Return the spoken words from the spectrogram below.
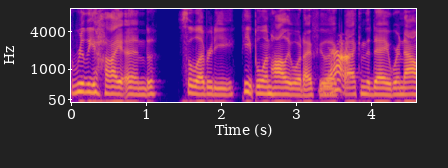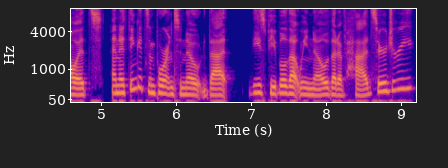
really high end celebrity people in Hollywood, I feel like back in the day, where now it's, and I think it's important to note that these people that we know that have had surgery,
